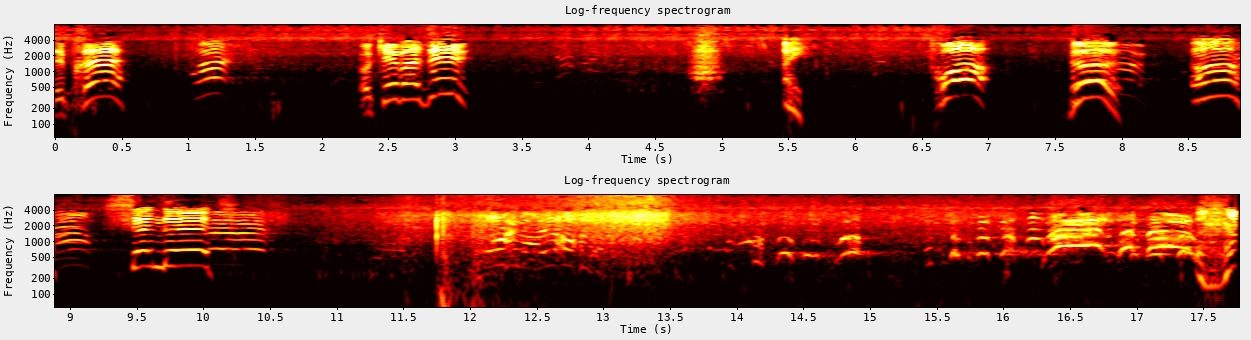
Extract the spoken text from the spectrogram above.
T'es prêt? Ouais. Ok, vas-y! Allez. 3 2, 1, send it Oh là là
